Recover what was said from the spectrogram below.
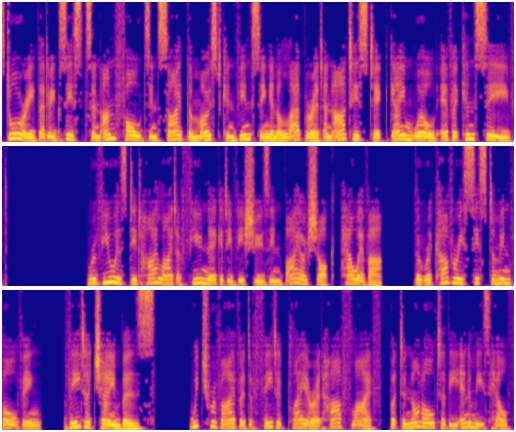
story that exists and unfolds inside the most convincing and elaborate and artistic game world ever conceived. Reviewers did highlight a few negative issues in Bioshock, however. The recovery system involving Vita chambers which revive a defeated player at half-life, but do not alter the enemy's health,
